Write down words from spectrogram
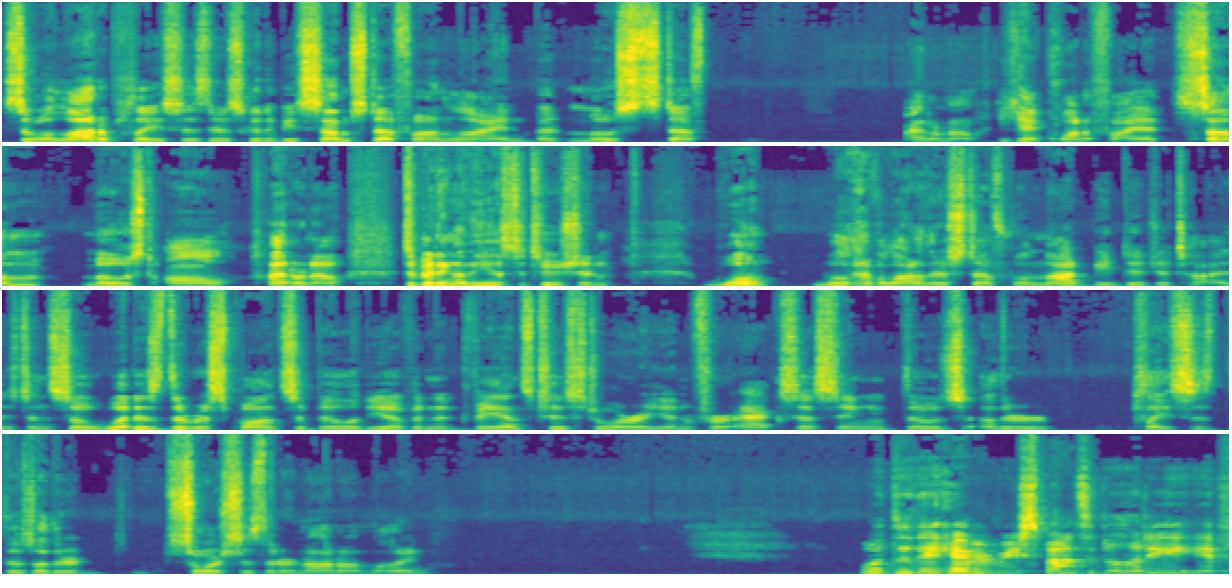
So a lot of places there's going to be some stuff online, but most stuff I don't know. You can't quantify it. Some, most, all, I don't know, depending on the institution, won't will have a lot of their stuff will not be digitized. And so what is the responsibility of an advanced historian for accessing those other places, those other sources that are not online? Well, do they have a responsibility if?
